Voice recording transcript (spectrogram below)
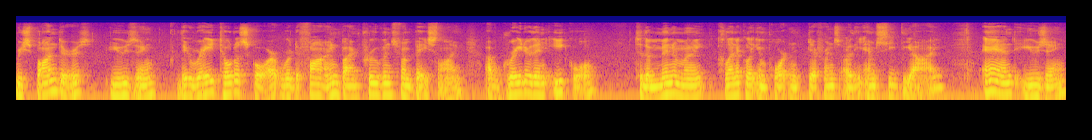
Responders using the RAID total score were defined by improvements from baseline of greater than equal to the minimally clinically important difference or the MCDI and using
